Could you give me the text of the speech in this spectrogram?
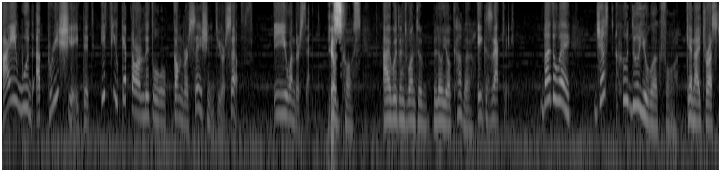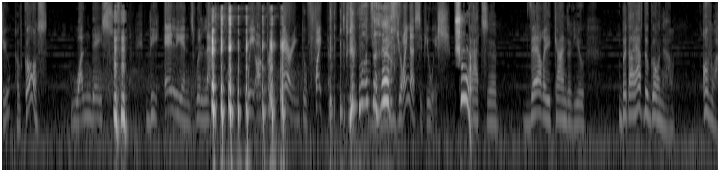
I would appreciate it if you kept our little conversation to yourself. You understand? Yes. Of course. I wouldn't want to blow your cover. Exactly. By the way, just who do you work for? Can I trust you? Of course. One day soon, the aliens will land. we are preparing to fight them. what the hell? Join us if you wish. Sure. That's uh, very kind of you. But I have to go now. Au revoir.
